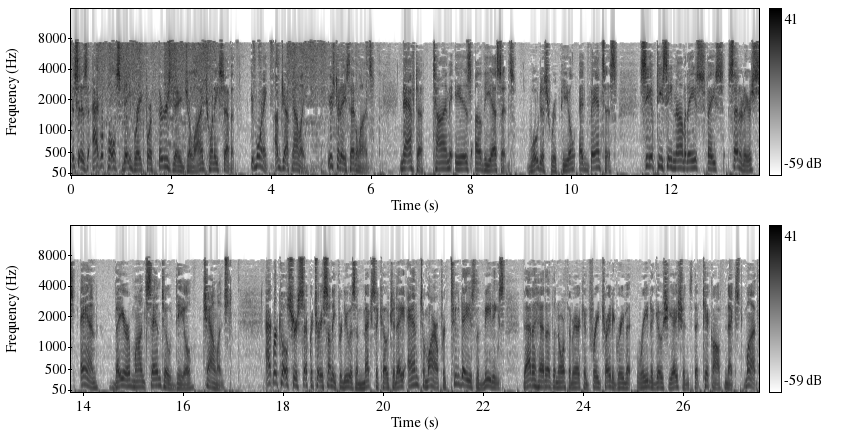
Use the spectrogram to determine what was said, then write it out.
This is AgriPulse Daybreak for Thursday, July 27th. Good morning. I'm Jeff Nalley. Here's today's headlines. NAFTA, time is of the essence. WOTUS repeal advances. CFTC nominees face senators and Bayer Monsanto deal challenged. Agriculture Secretary Sonny Perdue is in Mexico today and tomorrow for two days of meetings, that ahead of the North American Free Trade Agreement renegotiations that kick off next month.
